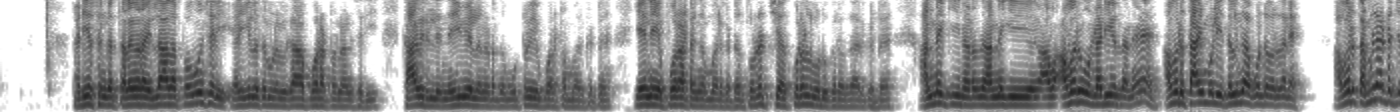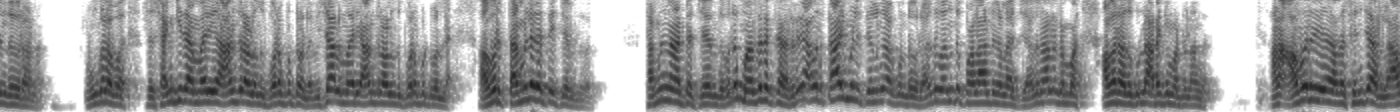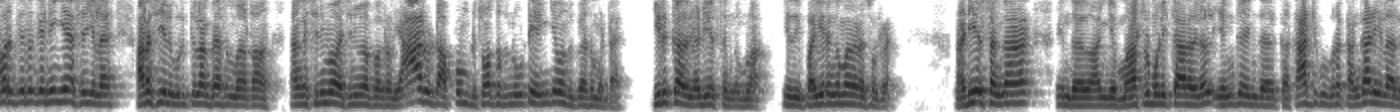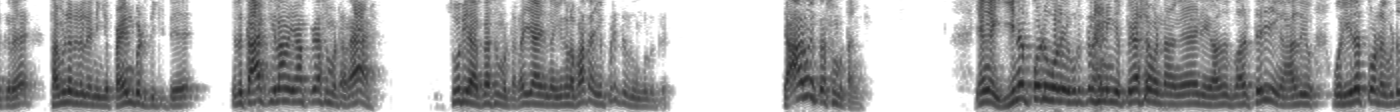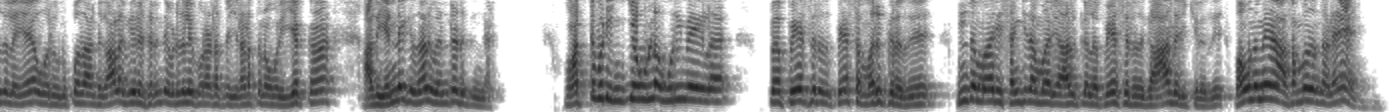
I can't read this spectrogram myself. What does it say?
நடிகர் சங்க தலைவராக இல்லாதப்பவும் சரி ஈழத்தமிழர்களுக்காக போராட்டம்னாலும் சரி காவிரியில் நெய்வேலியில் நடந்த முற்றுகை போராட்டமாக இருக்கட்டும் ஏனைய போராட்டங்கமாக இருக்கட்டும் தொடர்ச்சியாக குரல் கொடுக்கறதா இருக்கட்டும் அன்னைக்கு நடந்த அன்னைக்கு அவ- அவரும் ஒரு நடிகர் தானே அவர் தாய்மொழியை தெலுங்கா கொண்டவர் தானே அவர் தமிழ்நாட்டை சேர்ந்தவர் ஆனால் உங்களை இந்த சங்கீதா மாதிரி ஆந்திராவிலேருந்து புறப்பட்டு வரல விஷால் மாதிரி ஆந்திராவிலேருந்து புறப்பட்டு வரல அவர் தமிழகத்தை சேர்ந்தவர். தமிழ்நாட்டை சேர்ந்தவர் மதுரைக்காரர் அவர் தாய்மொழி தெலுங்காக கொண்டவர். அது வந்து பல ஆண்டுகள் ஆச்சு அதனால் நம்ம அவர் அதுக்குள்ளே அடைக்க மாட்டேனாங்க ஆனால் அவர் அதை செஞ்சார்ல. அவருக்கு இருக்க நீங்கள் ஏன் செய்யலை? அரசியல் குறித்துலாம் பேச மாட்டோம் நாங்கள் சினிமாவை சினிமா பார்க்குறோம். யார் விட்டு அப்பம் விட்டு சோத்தத்தை விட்டு எங்கேயும் வந்து பேச மாட்டேன் இருக்காது நடிகர் சங்கம்லாம். இது பகிரங்கமாக நான் சொல்கிறேன் நடிகர் சங்கம் இந்த அங்கே மாற்று மொழிக்காரர்கள் எங்கே இந்த க- காட்டி கொடுக்குற கங்காணிகளாக இருக்கிற தமிழர்களை நீங்கள் பயன்படுத்திக்கிட்டு இது கார்த்திலாம் ஏன் பேச மாட்டாரா? சூர்யா பேச மாட்டாரா? ஏன் எங்களை பார்த்தா எப்படி தெரியுது உங்களுக்கு? யாருமே பேச மாட்டாங்க. ஏங்க இனப்படுகொலை குறித்துலாம் நீங்கள் பேச வேண்டாங்க. நீங்கள் அது அது தெரியுங்க. அது ஒரு இனத்தோட விடுதலையை ஒரு முப்பது ஆண்டு கால வீர சிறந்த விடுதலை போராட்டத்தை நடத்தின ஒரு இயக்கம். அது என்னைக்கு இருந்தாலும் வென்றெடுக்குங்க. மற்றபடி இங்கே உள்ள உரிமைகளை இப்போ பேசுறது பேச மறுக்கிறது இந்த மாதிரி சங்கீதா மாதிரி ஆட்களை பேசுறதுக்கு ஆதரிக்கிறது மௌனமே சம்மதம் தானே?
